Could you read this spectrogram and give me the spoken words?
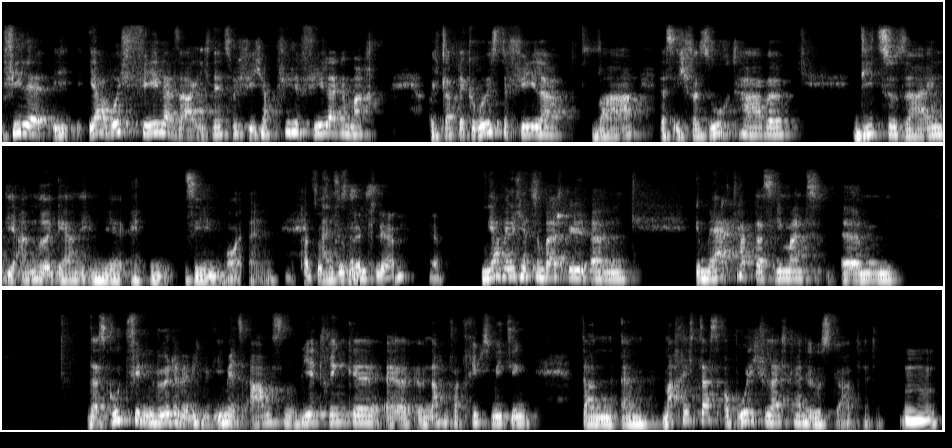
viele, ja, ruhig Fehler sage ich, nenne es ruhig, ich habe viele Fehler gemacht. Und ich glaube, der größte Fehler war, dass ich versucht habe, die zu sein, die andere gerne in mir hätten sehen wollen. Kannst du das also, erklären? ja. ja, wenn ich jetzt zum Beispiel ähm, gemerkt habe, dass jemand ähm, das gut finden würde, wenn ich mit ihm jetzt abends ein Bier trinke äh, nach einem Vertriebsmeeting, dann ähm, mache ich das, obwohl ich vielleicht keine Lust gehabt hätte. Mhm.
